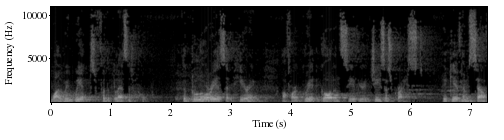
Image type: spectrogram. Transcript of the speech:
while we wait for the blessed hope, the glorious appearing of our great God and Saviour, Jesus Christ, who gave himself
